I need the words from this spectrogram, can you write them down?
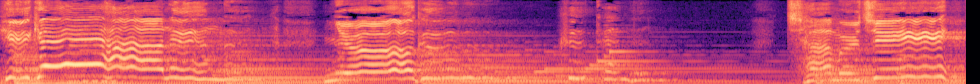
이게 하는 능력은 그대는 참을지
